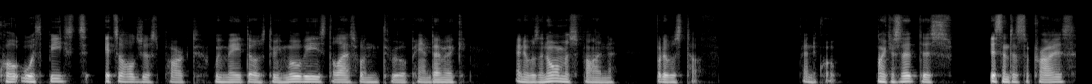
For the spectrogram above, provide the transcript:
Quote, with Beasts, it's all just parked. We made those three movies, the last one through a pandemic, and it was enormous fun, but it was tough. End quote. Like I said, this isn't a surprise.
